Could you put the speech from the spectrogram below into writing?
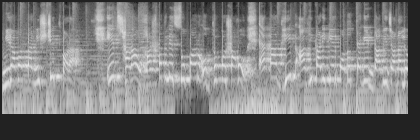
নিরাপত্তা নিশ্চিত করা। এছাড়াও হাসপাতালে সুপার অধ্যক্ষ সহ একাধিক আধিকারিকের পদত্যাগের দাবি জানালো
